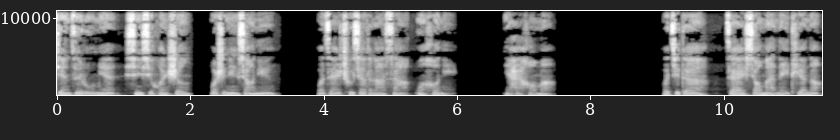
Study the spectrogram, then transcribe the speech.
见字如面，欣喜欢声。我是宁小宁，我在初夏的拉萨问候你，你还好吗？我记得在小满那天呢，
